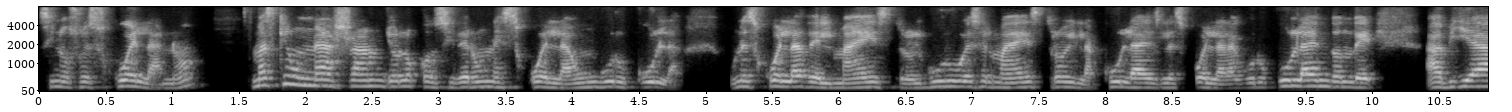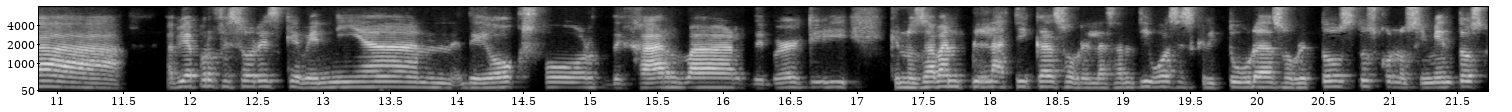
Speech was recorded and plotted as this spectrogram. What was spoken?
sino su escuela, ¿no? Más que un ashram, yo lo considero una escuela, un gurukula, una escuela del maestro. El guru es el maestro y la kula es la escuela. La gurukula en donde había había profesores que venían de Oxford, de Harvard, de Berkeley, que nos daban pláticas sobre las antiguas escrituras, sobre todos estos conocimientos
